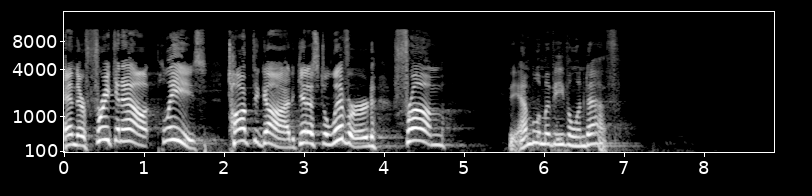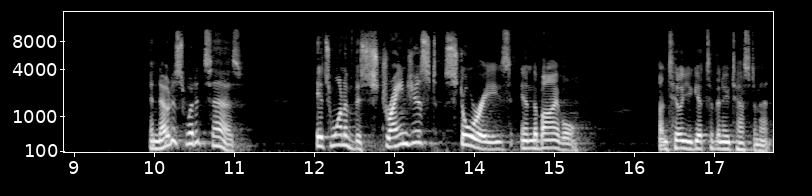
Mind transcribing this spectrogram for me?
And they're freaking out. Please talk to God, get us delivered from the emblem of evil and death. And notice what it says. It's one of the strangest stories in the Bible until you get to the New Testament.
